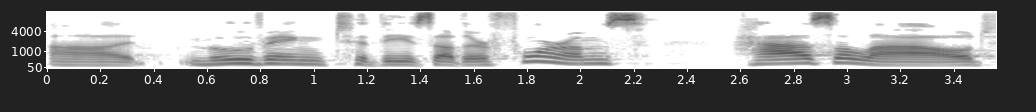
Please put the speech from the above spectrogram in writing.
uh, moving to these other forums has allowed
